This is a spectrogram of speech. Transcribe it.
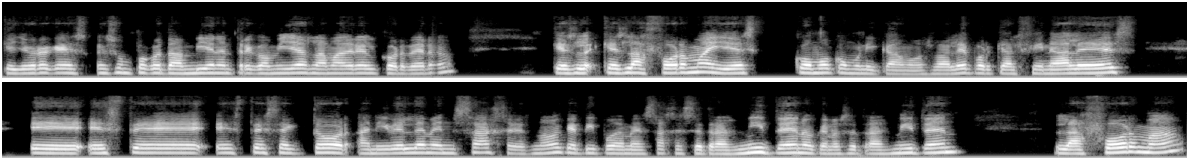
que yo creo que es, es un poco también, entre comillas, la madre del cordero, que es, la- que es la forma y es cómo comunicamos, ¿vale? Porque al final es eh, este, este sector a nivel de mensajes, ¿no? ¿Qué tipo de mensajes se transmiten o que no se transmiten? La forma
